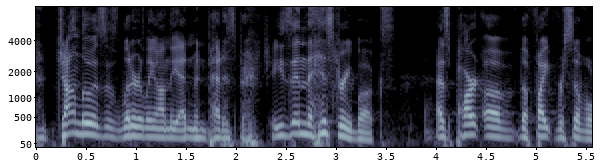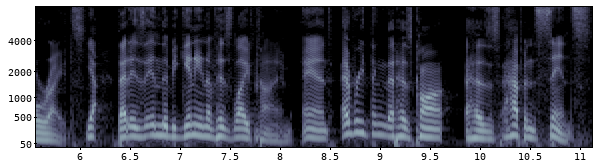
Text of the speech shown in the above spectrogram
John Lewis is literally on the Edmund Pettus Bridge. He's in the history books as part of the fight for civil rights. Yeah. that is in the beginning of his lifetime, and everything that has con- has happened since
